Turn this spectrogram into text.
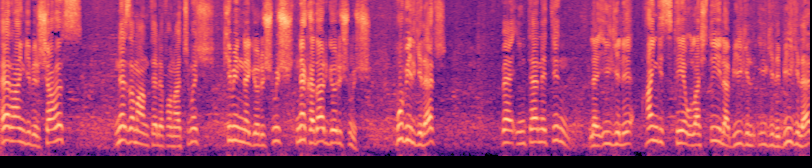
Herhangi bir şahıs ne zaman telefon açmış, kiminle görüşmüş, ne kadar görüşmüş. Bu bilgiler ve internetinle ilgili hangi siteye ulaştığıyla bilgi, ilgili bilgiler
